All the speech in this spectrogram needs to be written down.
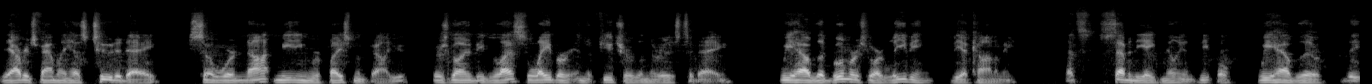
The average family has two today. So we're not meeting replacement value. There's going to be less labor in the future than there is today. We have the boomers who are leaving the economy. That's 78 million people. We have the the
